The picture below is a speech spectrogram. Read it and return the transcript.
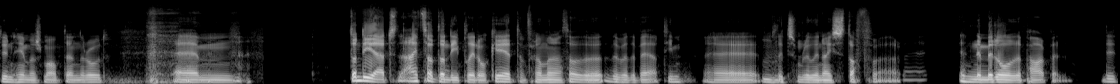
Doonhamers mob down the road. Um, Dundee, had, I thought Dundee played okay at Dunfermline. I thought they were, they were the better team. Uh, mm. Played some really nice stuff uh, in the middle of the park, but they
